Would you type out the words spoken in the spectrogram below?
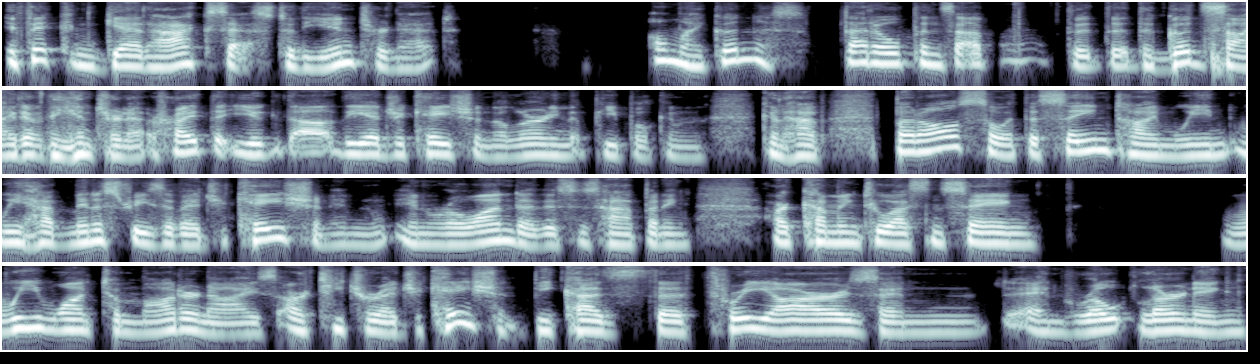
if it can get access to the internet, oh my goodness, that opens up the, the, the good side of the internet, right? That you uh, the education, the learning that people can can have. But also at the same time, we we have ministries of education in in Rwanda. This is happening, are coming to us and saying, we want to modernize our teacher education because the three R's and and rote learning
